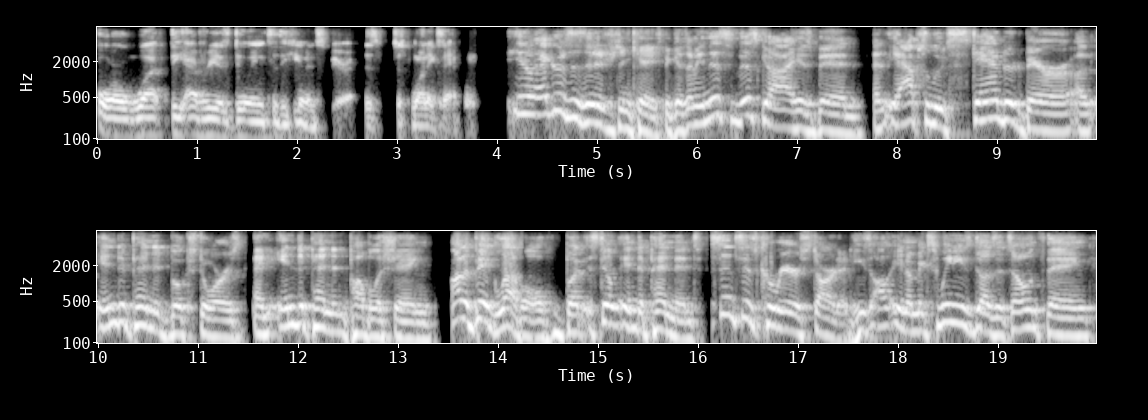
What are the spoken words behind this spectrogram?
for what the Every is doing to the human spirit. Is just one example. You know, Eggers is an interesting case because I mean this this guy has been an, the absolute standard bearer of independent bookstores and independent publishing on a big level, but still independent since his career started. He's all you know, McSweeney's does its own thing,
